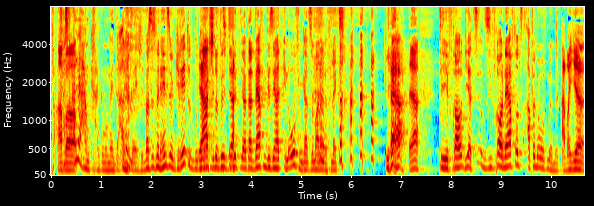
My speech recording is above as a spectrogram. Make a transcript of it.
Fast aber alle haben kranke Momente, alle Märchen. Was ist mit Hänsel und Gretel? Wo Ja, die, stimmt, die, die, ja. ja. dann werfen wir sie halt in den Ofen, ganz normaler Reflex. ja. ja. Die Frau, die, die Frau nervt uns, ab in den Ofen damit. Aber hier,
